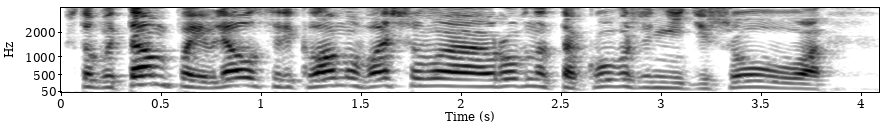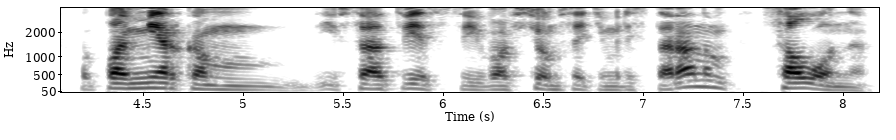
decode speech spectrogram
чтобы там появлялась реклама вашего ровно такого же недешевого по меркам и в соответствии во всем с этим рестораном салона.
